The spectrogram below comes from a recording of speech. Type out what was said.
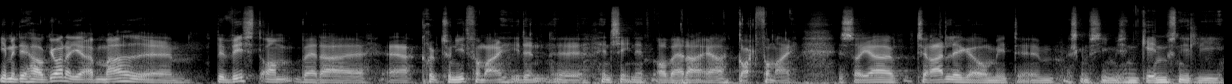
Jamen det har jo gjort, at jeg er meget øh, bevidst om, hvad der er, kryptonit for mig i den øh, henseende, og hvad der er godt for mig. Så jeg tilrettelægger jo mit, øh, hvad skal man sige, mit sådan gennemsnitlige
